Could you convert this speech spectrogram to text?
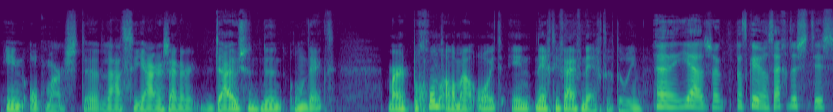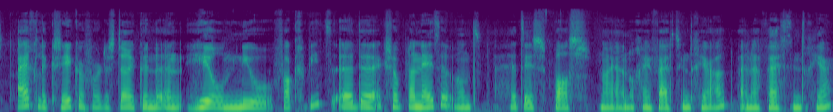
in opmars. De laatste jaren zijn er duizenden ontdekt. Maar het begon allemaal ooit in 1995, Doreen. Uh, ja, zo, dat kun je wel zeggen. Dus het is eigenlijk zeker voor de sterrenkunde een heel nieuw vakgebied, uh, de exoplaneten. Want het is pas, nou ja, nog geen 25 jaar oud, bijna 25 jaar.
